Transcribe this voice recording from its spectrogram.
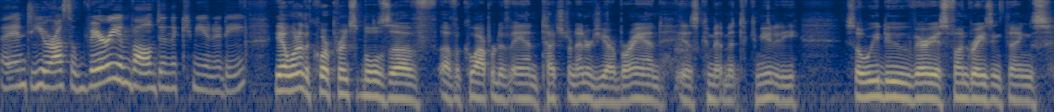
And you're also very involved in the community. Yeah, one of the core principles of, of a cooperative and Touchstone Energy, our brand, is commitment to community. So we do various fundraising things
